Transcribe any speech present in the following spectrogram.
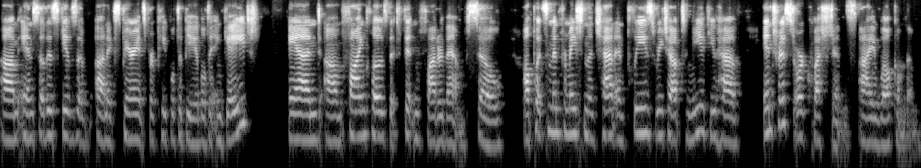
Um, and so this gives a, an experience for people to be able to engage and um, find clothes that fit and flatter them. So I'll put some information in the chat and please reach out to me if you have interest or questions. I welcome them.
